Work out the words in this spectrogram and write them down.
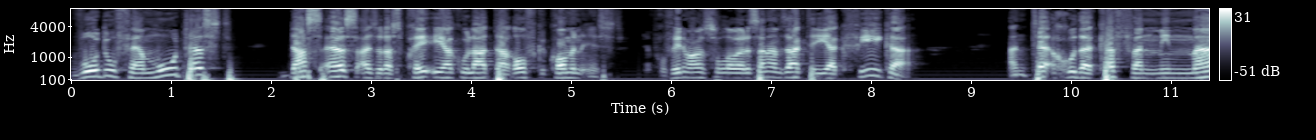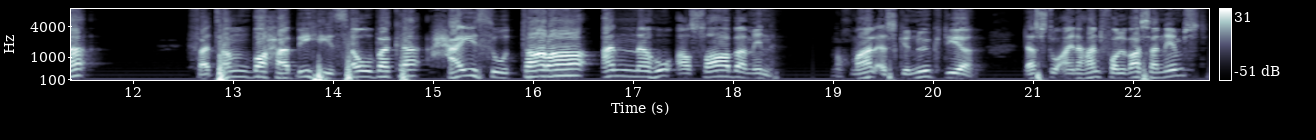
wo du vermutest, dass es, also das Präejakulat, darauf gekommen ist. Der Prophet Muhammad sallallahu alaihi wasallam sagte, yakfika an ta'khuda kaffan mimma fatandaha bihi thawbaka haythu tara annahu asaba minhu. Nochmal, es genügt dir, dass du eine Handvoll Wasser nimmst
